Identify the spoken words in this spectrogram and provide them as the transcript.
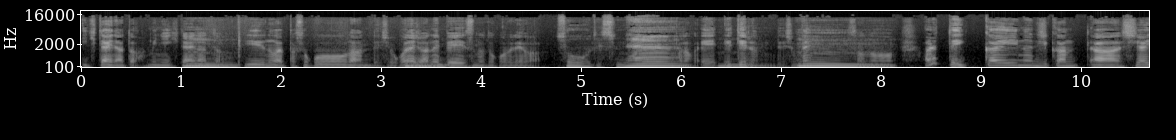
行きたいなと見に行きたいなというのがやっぱそこなんでしょうかね、うん、じゃあねベースのところでは。そうですね。なんか得,、得てるんでしょうね、うん、そのあれって1回の時間あ試合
